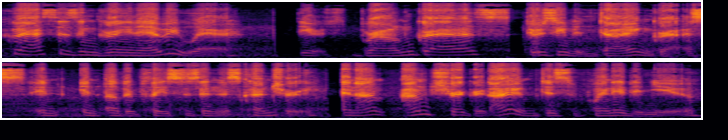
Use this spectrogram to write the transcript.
Grass isn't green everywhere. There's brown grass. There's even dying grass in, in other places in this country. And I'm, I'm triggered. I am disappointed in you.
